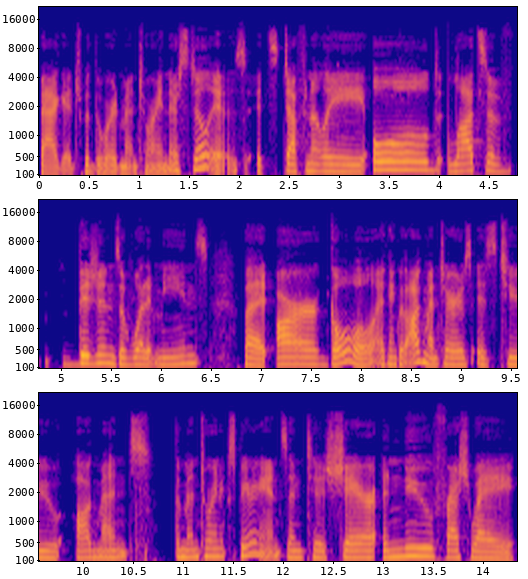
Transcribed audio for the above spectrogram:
baggage with the word mentoring. There still is. It's definitely old, lots of visions of what it means. But our goal, I think, with augmentors is to augment the mentoring experience and to share a new, fresh way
